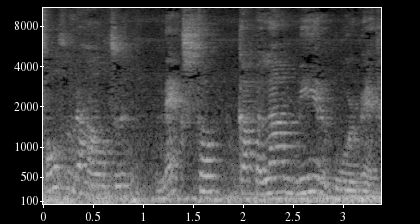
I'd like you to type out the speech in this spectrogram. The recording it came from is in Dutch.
Volgende halte, Next Stop Kapelaan Merenboerweg.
